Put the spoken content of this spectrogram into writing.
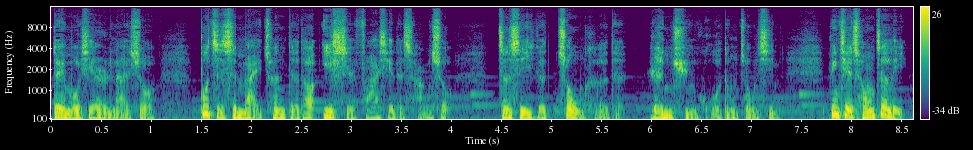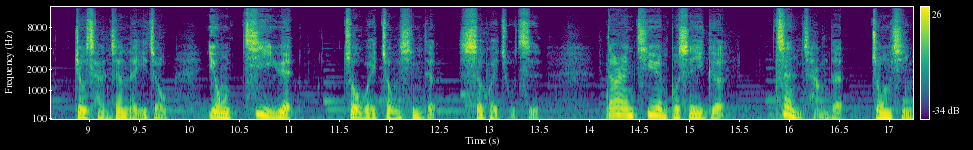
对某些人来说，不只是买春得到一时发泄的场所，这是一个综合的人群活动中心，并且从这里就产生了一种用妓院作为中心的社会组织。当然，妓院不是一个。正常的中心，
